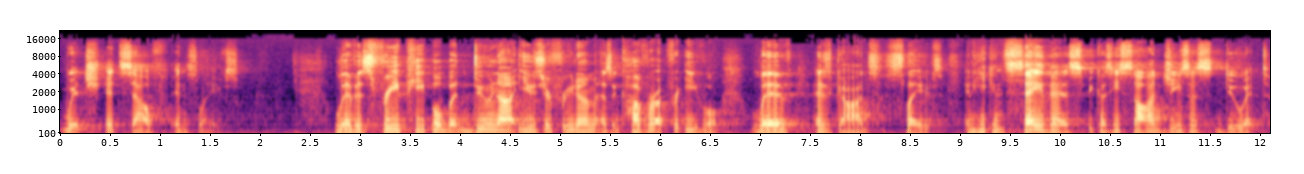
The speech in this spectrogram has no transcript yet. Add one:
which itself enslaves. Live as free people, but do not use your freedom as a cover up for evil. Live as God's slaves. And he can say this because he saw Jesus do it.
